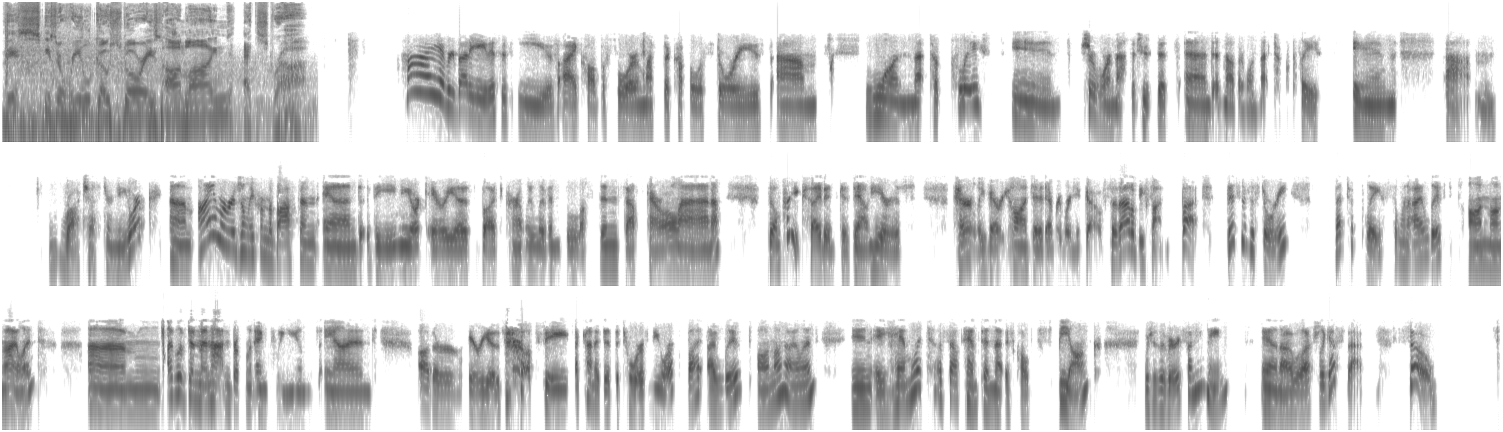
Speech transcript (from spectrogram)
This is a Real Ghost Stories Online Extra. Hi, everybody. This is Eve. I called before and left a couple of stories. Um, one that took place in Sherborn, Massachusetts, and another one that took place in um, Rochester, New York. Um, I am originally from the Boston and the New York areas, but currently live in Bluffton, South Carolina. So I'm pretty excited because down here is apparently very haunted everywhere you go. So that'll be fun. But this is a story that took place when I lived on Long Island. Um, I've lived in Manhattan, Brooklyn, and Queens, and other areas upstate. I kind of did the tour of New York, but I lived on Long Island in a hamlet of Southampton that is called Speonk, which is a very funny name, and I will actually guess that. So,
